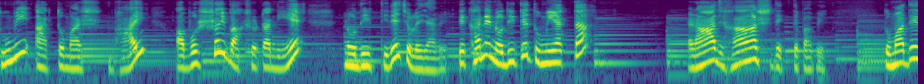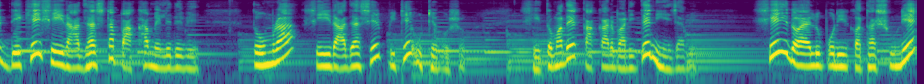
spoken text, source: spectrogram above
তুমি আর তোমার ভাই অবশ্যই বাক্সটা নিয়ে নদীর তীরে চলে যাবে। এখানে নদীতে তুমি একটা রাজহাঁস দেখতে পাবে। তোমাদের দেখেই সেই রাজহাঁসটা পাখা মেলে দেবে। তোমরা সেই রাজহাঁসের পিঠে উঠে বসো। সে তোমাদের কাকার বাড়িতে নিয়ে যাবে। সেই দয়ালু পরীর কথা শুনে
